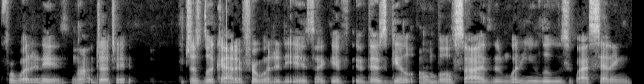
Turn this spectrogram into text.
for what it is, not judge it. Just look at it for what it is. Like if, if there's guilt on both sides, then what do you lose by setting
